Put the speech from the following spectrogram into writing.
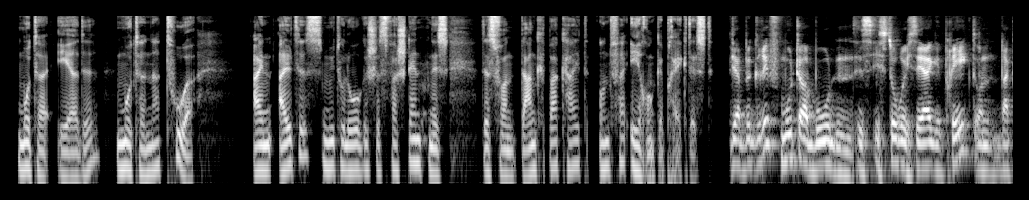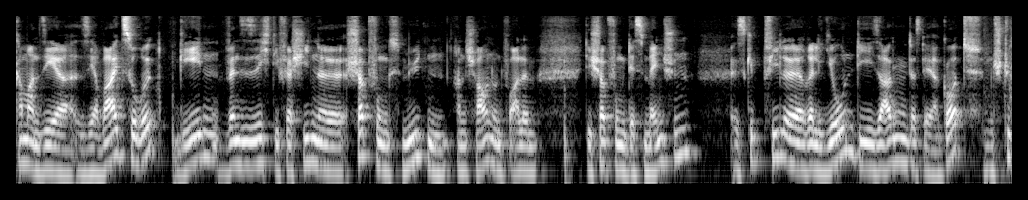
Mutter Erde, Mutter Natur, ein altes mythologisches Verständnis, das von Dankbarkeit und Verehrung geprägt ist. Der Begriff Mutterboden ist historisch sehr geprägt und da kann man sehr, sehr weit zurückgehen, wenn Sie sich die verschiedenen Schöpfungsmythen anschauen und vor allem die Schöpfung des Menschen. Es gibt viele Religionen, die sagen, dass der Gott ein Stück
